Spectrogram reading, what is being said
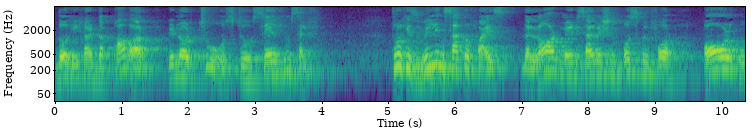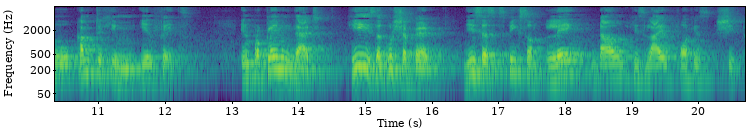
though he had the power, did not choose to save himself. Through his willing sacrifice, the Lord made salvation possible for all who come to him in faith. In proclaiming that he is the good shepherd, Jesus speaks of laying down his life for his sheep.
